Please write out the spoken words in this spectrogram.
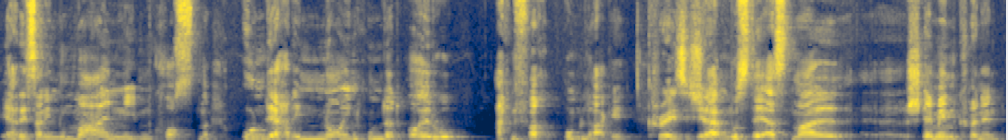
er hatte seine normalen Nebenkosten und er hatte 900 Euro einfach Umlage. Crazy shit. Er musste erstmal äh, stemmen können.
